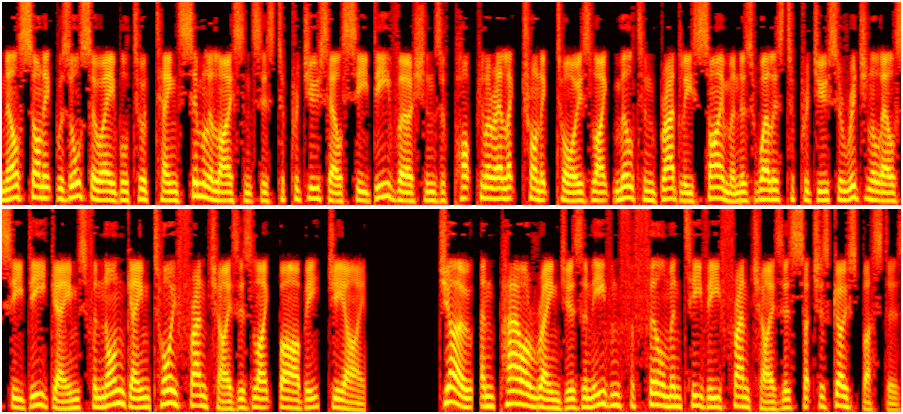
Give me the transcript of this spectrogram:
Nelsonic was also able to obtain similar licenses to produce LCD versions of popular electronic toys like Milton Bradley's Simon as well as to produce original LCD games for non-game toy franchises like Barbie, G.I. Joe, and Power Rangers and even for film and TV franchises such as Ghostbusters.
